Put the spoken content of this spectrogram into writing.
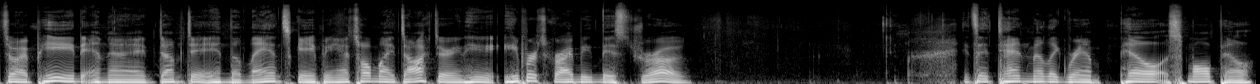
So I peed and then I dumped it in the landscaping. I told my doctor and he he prescribed me this drug. It's a 10 milligram pill, a small pill,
